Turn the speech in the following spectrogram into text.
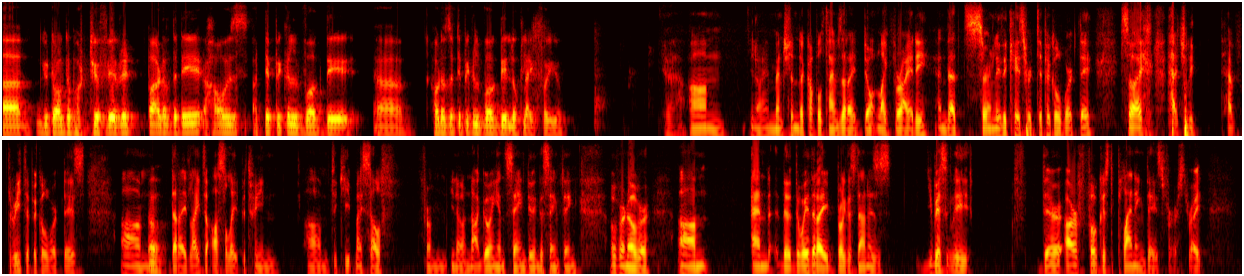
uh, you talked about your favorite part of the day. How is a typical work day? Uh, how does a typical work day look like for you? Yeah. Um, you know, I mentioned a couple times that I don't like variety, and that's certainly the case for typical workday. So I actually have three typical workdays um, oh. that I'd like to oscillate between um, to keep myself from you know not going insane doing the same thing over and over. Um, and the the way that I broke this down is you basically there are focused planning days first, right?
